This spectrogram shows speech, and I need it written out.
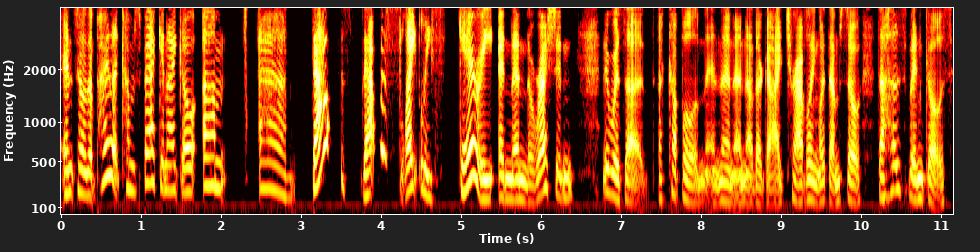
And so the pilot comes back, and I go, um, uh, that was that was slightly scary. And then the Russian, there was a, a couple, and, and then another guy traveling with them. So the husband goes,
